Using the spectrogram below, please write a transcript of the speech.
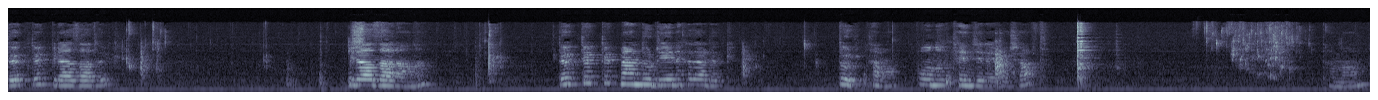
Dök dök biraz daha dök. Biraz daha Rana. Dök dök dök ben dur diyene kadar dök. Dur tamam. Onu tencereye boşalt. Tamam.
